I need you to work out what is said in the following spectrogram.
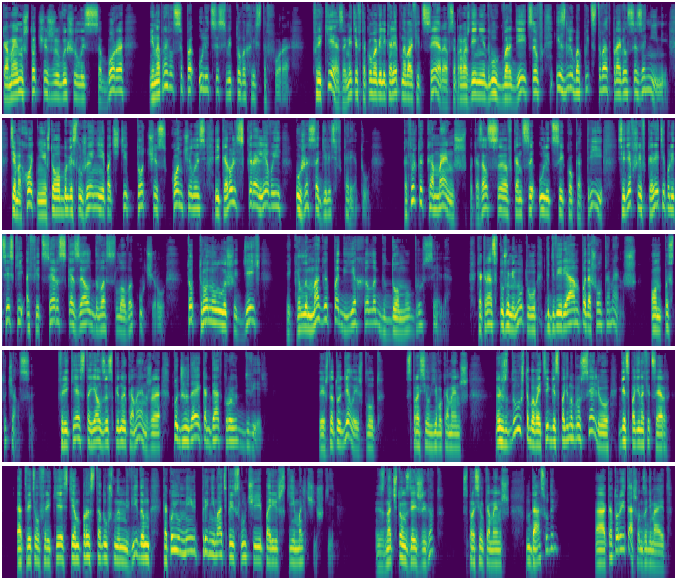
Каменш тотчас же вышел из собора и направился по улице Святого Христофора. Фрике, заметив такого великолепного офицера в сопровождении двух гвардейцев, из любопытства отправился за ними, тем охотнее, что богослужение почти тотчас кончилось, и король с королевой уже садились в карету. Как только Каменш показался в конце улицы Кока-3, сидевший в карете полицейский офицер сказал два слова кучеру. Тот тронул лошадей, и Колымага подъехала к дому Брусселя. Как раз в ту же минуту к дверям подошел Каменш. Он постучался. Фрике стоял за спиной Каменжа, поджидая, когда откроют дверь. «Ты что тут делаешь, Плут?» спросил его Каменш. «Жду, чтобы войти к господину Брусселю, господин офицер», — ответил Фрике с тем простодушным видом, какой умеют принимать при случае парижские мальчишки. «Значит, он здесь живет?» — спросил Каменш. «Да, сударь». «А который этаж он занимает?»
